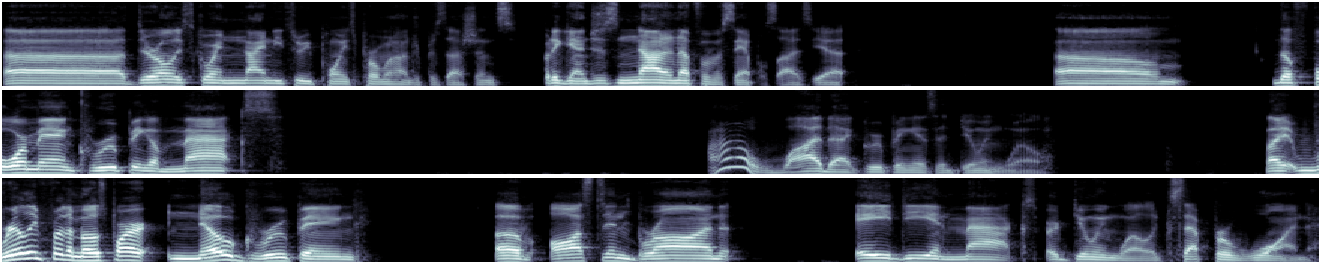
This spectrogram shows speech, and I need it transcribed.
Uh, they're only scoring 93 points per 100 possessions. But again, just not enough of a sample size yet. Um, the four man grouping of Max. I don't know why that grouping isn't doing well. Like, really, for the most part, no grouping of Austin Bron, AD and Max are doing well, except for one.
